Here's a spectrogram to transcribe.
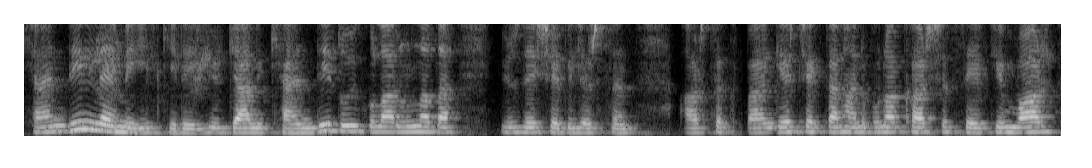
kendinle mi ilgili? Yani kendi duygularınla da yüzleşebilirsin. Artık ben gerçekten hani buna karşı sevgim var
